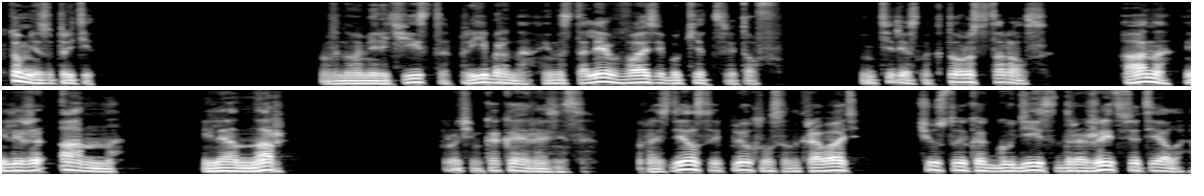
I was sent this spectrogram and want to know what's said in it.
Кто мне запретит? В номере чисто, прибрано, и на столе в вазе букет цветов. Интересно, кто расстарался? Анна или же Анна? Или Аннар? Впрочем, какая разница? Разделся и плюхнулся на кровать, чувствуя, как гудит, дрожит все тело.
